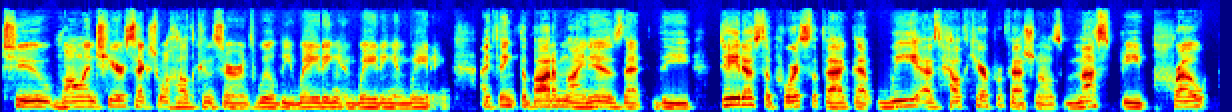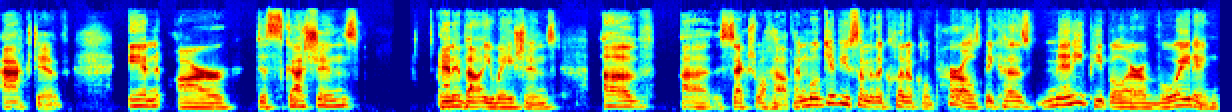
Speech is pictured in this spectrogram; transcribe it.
to volunteer sexual health concerns, we'll be waiting and waiting and waiting. I think the bottom line is that the data supports the fact that we as healthcare professionals must be proactive in our discussions and evaluations of uh, sexual health. And we'll give you some of the clinical pearls because many people are avoiding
